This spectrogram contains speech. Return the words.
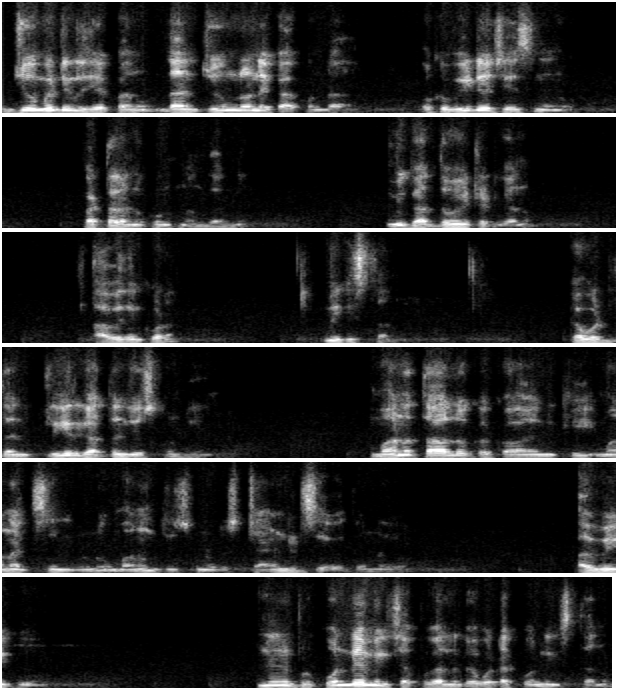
జూమ్ మీటింగ్లు చెప్పాను. దాని జూమ్లోనే కాకుండా ఒక వీడియో చేసి నేను పెట్టాలనుకుంటున్నాను దాన్ని. మీకు అర్థమయ్యేటట్టుగాను ఆ విధంగా కూడా మీకు ఇస్తాను. కాబట్టి దాన్ని క్లియర్గా అర్థం చేసుకోండి. మన తాలూకా కాయిన్కి మన ఎక్స్చేంజ్లను మనం తీసుకున్న స్టాండర్డ్స్ ఏవైతే ఉన్నాయో అవి మీకు నేను ఇప్పుడు కొన్నే మీకు చెప్పగలను కాబట్టి ఆ కొన్ని ఇస్తాను.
